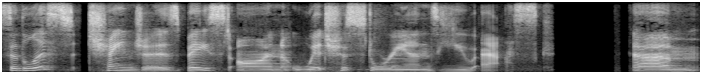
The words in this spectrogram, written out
So the list changes based on which historians you ask. Um,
